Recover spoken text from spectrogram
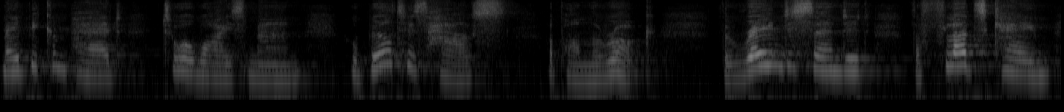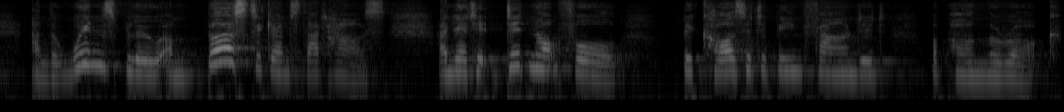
may be compared to a wise man who built his house upon the rock. The rain descended, the floods came, and the winds blew and burst against that house, and yet it did not fall because it had been founded upon the rock.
